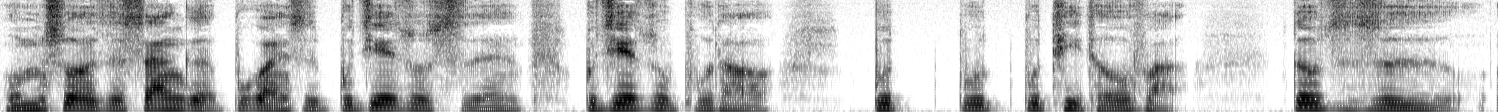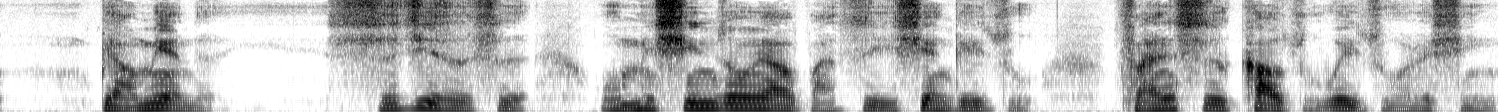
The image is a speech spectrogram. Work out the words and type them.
我们说的这三个，不管是不接触死人，不接触葡萄。不不剃头发，都只是表面的，实际的是我们心中要把自己献给主，凡事靠主为主而行。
